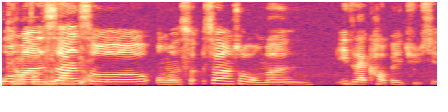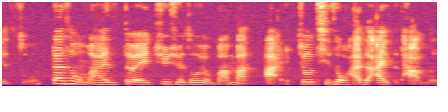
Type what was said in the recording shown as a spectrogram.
我们虽然说，我们虽虽然说我们一直在靠背巨蟹座，但是我们还是对巨蟹座有满满爱。就其实我还是爱着他们。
